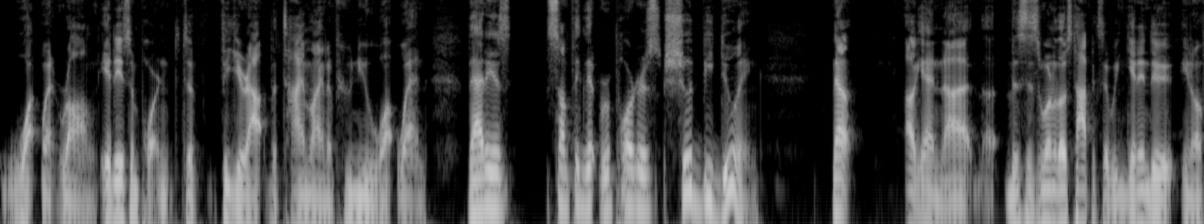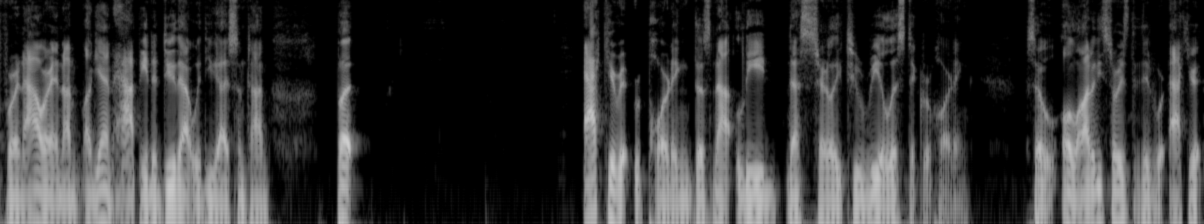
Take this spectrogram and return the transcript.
what went wrong. It is important to figure out the timeline of who knew what when. That is something that reporters should be doing. Now, again, uh, this is one of those topics that we can get into, you know, for an hour, and I'm again happy to do that with you guys sometime. But accurate reporting does not lead necessarily to realistic reporting. So a lot of these stories that did were accurate.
